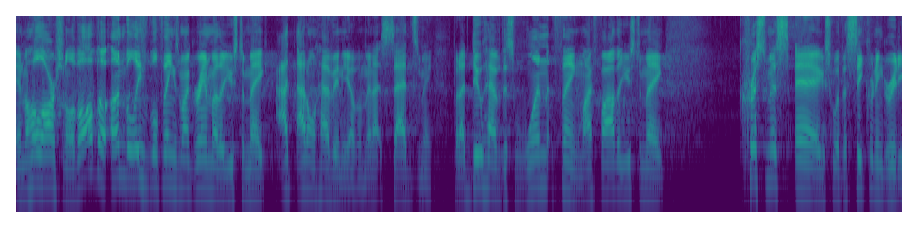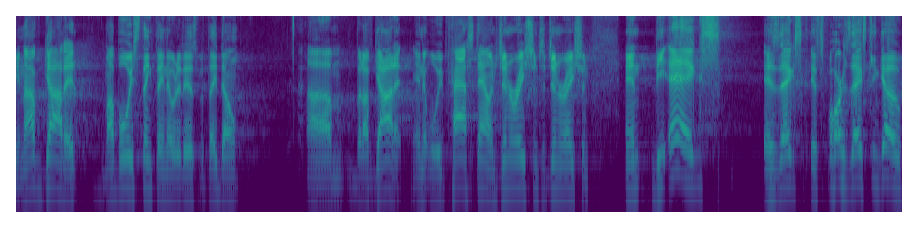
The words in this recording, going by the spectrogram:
in my whole arsenal. Of all the unbelievable things my grandmother used to make, I, I don't have any of them, and that saddens me. But I do have this one thing. My father used to make Christmas eggs with a secret ingredient. I've got it. My boys think they know what it is, but they don't. Um, but I've got it, and it will be passed down generation to generation. And the eggs, as eggs, as far as eggs can go,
